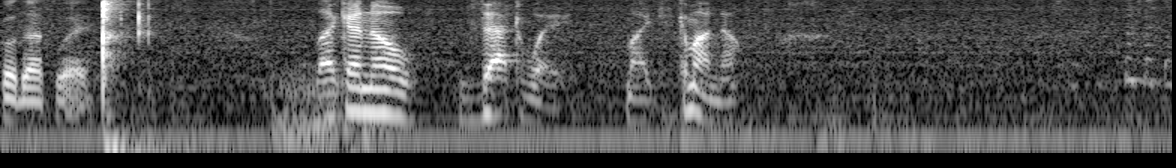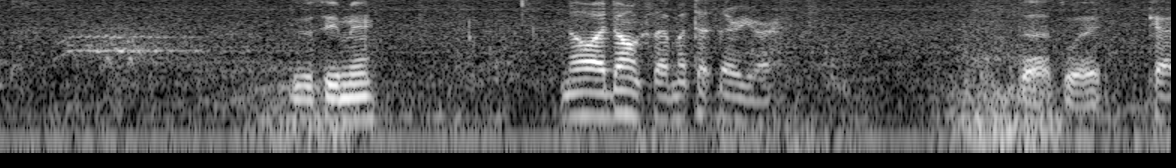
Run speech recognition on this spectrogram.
go that way. Like I know that way. Mike, come on now. Do you see me? No, I don't, because I have my t- There you are. That way. Okay.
